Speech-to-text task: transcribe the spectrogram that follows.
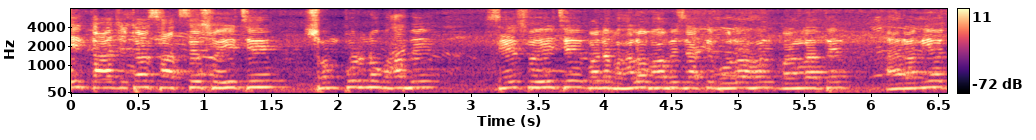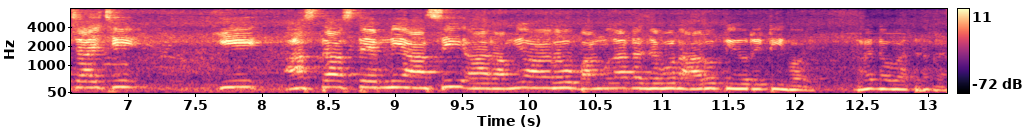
এই কাজটা সাকসেস হয়েছে, সম্পূর্ণভাবে শেষ হয়েছে মানে ভালোভাবে যাকে বলা হয় বাংলাতে। আর আমিও চাইছি কি আস্তে আস্তে এমনি আসি, আর আমিও আরও বাংলাটা যেমন আরও পিওরিটি হয়। ধন্যবাদ, দাদা।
